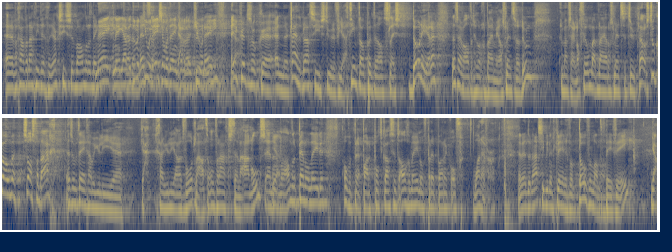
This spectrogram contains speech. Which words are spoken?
Eh, we gaan vandaag niet echt reacties eh, behandelen, denk ik. Nee, nee, ja, we eh, doen een Q&A zo meteen Ja, een Q&A. En je kunt dus ook eh, een eh, kleine donatie sturen via teamtalk.nl slash doneren. Daar zijn we altijd heel erg blij mee als mensen dat doen. Maar we zijn nog veel blijer als mensen natuurlijk naar ons toe komen, zoals vandaag. En zo meteen gaan we jullie... ja, gaan jullie aan het woord laten om vragen te stellen aan ons en Ja. aan andere panelleden over Pretpark Podcast in het algemeen of Pretpark of whatever. We hebben een donatie binnengekregen van Toverland BV. Ja.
